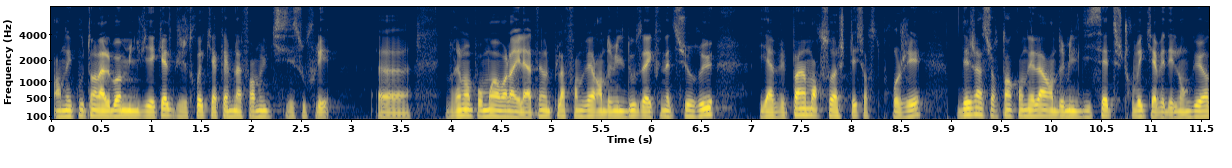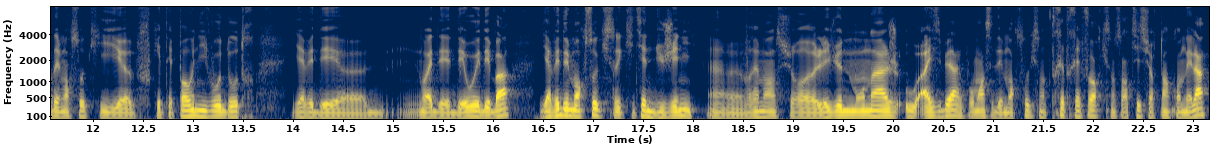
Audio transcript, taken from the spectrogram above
en écoutant l'album Une vie et quelques, j'ai trouvé qu'il y a quand même la formule qui s'est soufflée. Euh, vraiment pour moi, voilà, il a atteint le plafond de verre en 2012 avec Fenêtre sur rue. Il n'y avait pas un morceau acheté sur ce projet. Déjà sur Tant qu'on est là en 2017, je trouvais qu'il y avait des longueurs, des morceaux qui n'étaient euh, pas au niveau d'autres. Il y avait des, euh, ouais, des, hauts et des bas. Il y avait des morceaux qui, qui tiennent du génie. Hein, vraiment sur Les Vieux de mon âge ou Iceberg, pour moi, c'est des morceaux qui sont très très forts, qui sont sortis sur Tant qu'on est là.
